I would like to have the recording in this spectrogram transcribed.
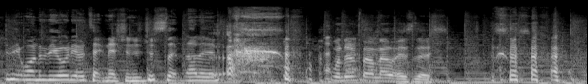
I think one of the audio technicians just slipped that in. I wonder if they'll notice this.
